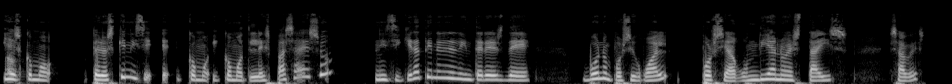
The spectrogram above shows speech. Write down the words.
Y es como, pero es que ni si, eh, como, y como les pasa eso, ni siquiera tienen el interés de, bueno, pues igual, por si algún día no estáis, ¿sabes?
